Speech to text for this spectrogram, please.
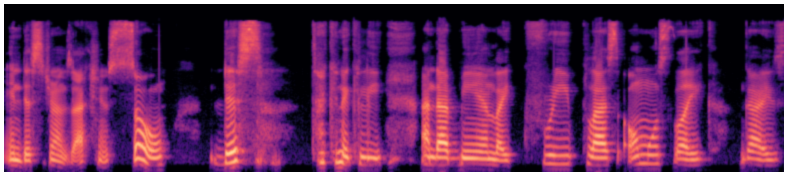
in this transaction. So this technically ended up being like free plus almost like guys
